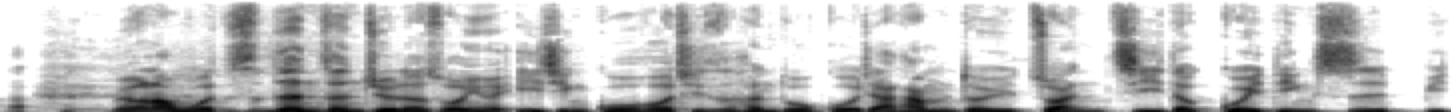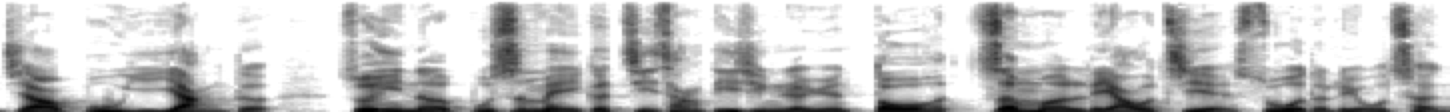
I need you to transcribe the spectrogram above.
没有啦，我是认真觉得说，因为疫情过后，其实很多国家他们对于转机的规定是是比较不一样的。所以呢，不是每一个机场地勤人员都这么了解所有的流程。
